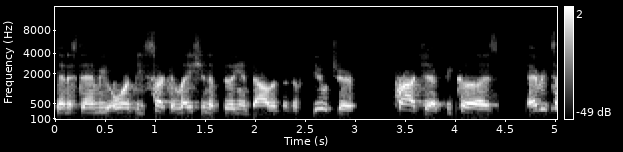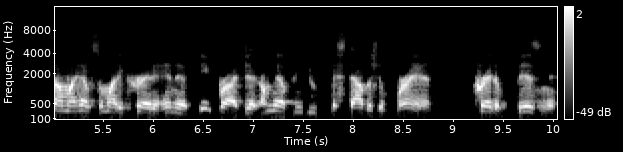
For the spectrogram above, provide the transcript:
You understand me? Or the circulation of billion dollars in the future project because every time I help somebody create an NFT project, I'm helping you establish a brand, create a business,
